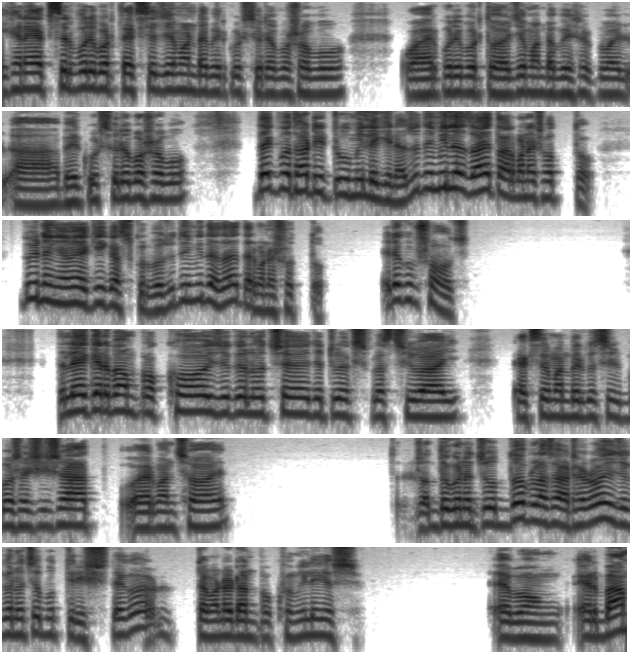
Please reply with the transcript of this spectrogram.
এখানে এক্সের পরিবর্তে এক্সের যে মানটা বের করছি ওটা বসাবো ওয়াই এর পরিবর্তে ওয়াই এর যে মানটা বের করছি ওটা বসাবো। দেখব থার্টি টু মিলে কিনা। যদি মিলে যায়, তার মানে সত্য। দুই নাকি আমি একই কাজ করব। যদি মিলে যায়, তার মানে সত্য। এটা খুব সহজ। তাহলে একের বাম পক্ষ ইজিক্যাল হচ্ছে যে two x plus three y এক্সের মান বের করছি বসাইছি সাত ওয়াই এর মান ছয়। চোদ্দ গুণে চোদ্দ প্লাস আঠারো ইজিক্যাল হচ্ছে বত্রিশ। দেখো টমেটো ডান পক্ষ মিলে গেছে। এবং এর বাম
